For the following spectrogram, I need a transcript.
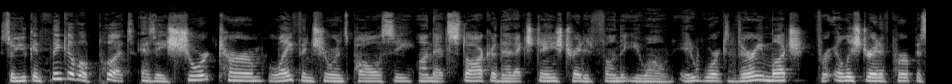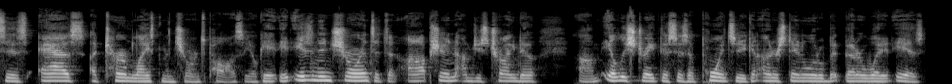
So you can think of a put as a short-term life insurance policy on that stock or that exchange traded fund that you own. It works very much for illustrative purposes as a term life insurance policy. Okay. It isn't insurance. It's an option. I'm just trying to um, illustrate this as a point so you can understand a little bit better what it is.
